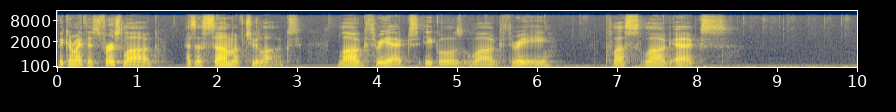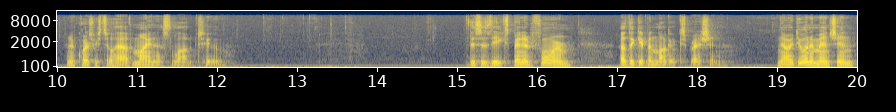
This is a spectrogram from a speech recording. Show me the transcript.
we can write this first log as a sum of two logs. Log 3x equals log 3 plus log x, and of course we still have minus log 2. This is the expanded form of the given log expression. Now I do want to mention,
